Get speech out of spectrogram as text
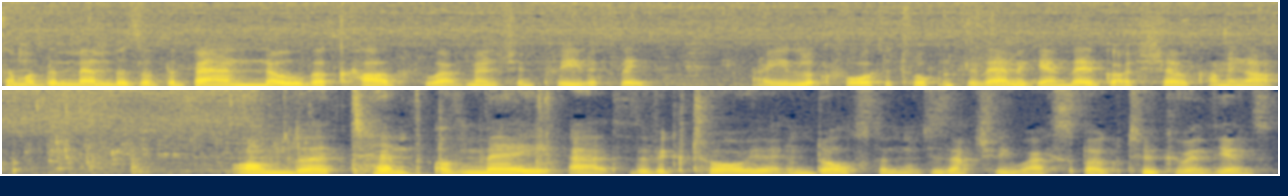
some of the members of the band Nova Cub, who I've mentioned previously. I look forward to talking to them again. They've got a show coming up. on the 10th of May at the Victoria in Dalston, which is actually where I spoke to Corinthians.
